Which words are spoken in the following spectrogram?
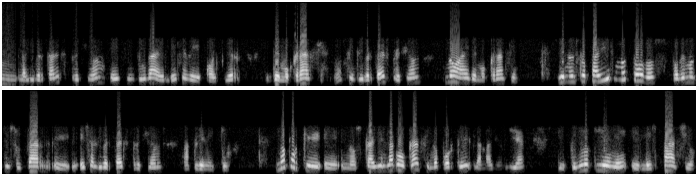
eh, la libertad de expresión es sin duda el eje de cualquier democracia. ¿no? Sin libertad de expresión no hay democracia. Y en nuestro país no todos podemos disfrutar eh, esa libertad de expresión a plenitud. No porque eh, nos cae en la boca, sino porque la mayoría y pues no tiene el espacio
